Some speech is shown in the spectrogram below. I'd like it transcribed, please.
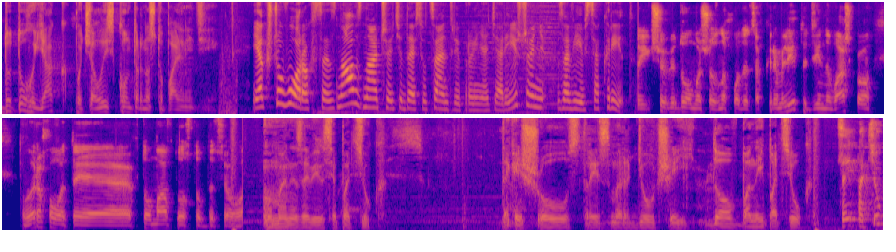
до того, як почались контрнаступальні дії. Якщо ворог все знав, значить десь у центрі прийняття рішень завівся кріт. Якщо відомо, що знаходиться в Кремлі, тоді не важко вирахувати, хто мав доступ до цього. У мене завівся пацюк. Такий шустрий, смердючий, довбаний пацюк. Цей пацюк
